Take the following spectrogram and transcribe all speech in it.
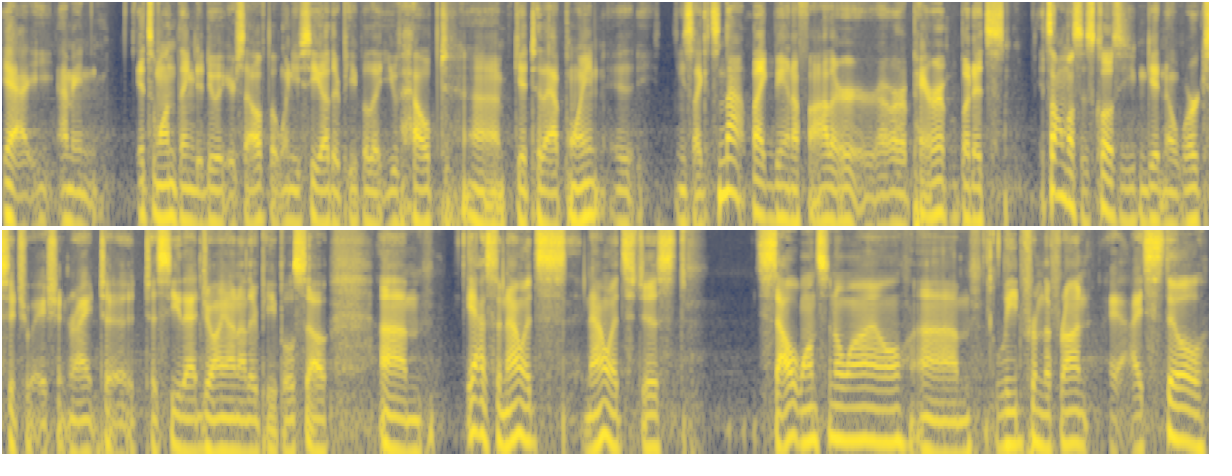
yeah, I mean it's one thing to do it yourself, but when you see other people that you've helped uh, get to that point, it, he's like, it's not like being a father or, or a parent, but it's it's almost as close as you can get in a work situation, right? To to see that joy on other people. So, um, yeah. So now it's now it's just sell once in a while, um, lead from the front. I, I still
